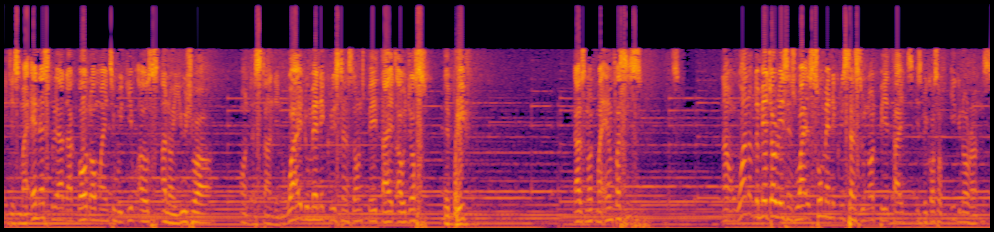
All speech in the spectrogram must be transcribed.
It is my earnest prayer that God Almighty will give us an unusual understanding. Why do many Christians don't pay tithe? I will just be brief. That's not my emphasis. Now, one of the major reasons why so many Christians do not pay tithes is because of ignorance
